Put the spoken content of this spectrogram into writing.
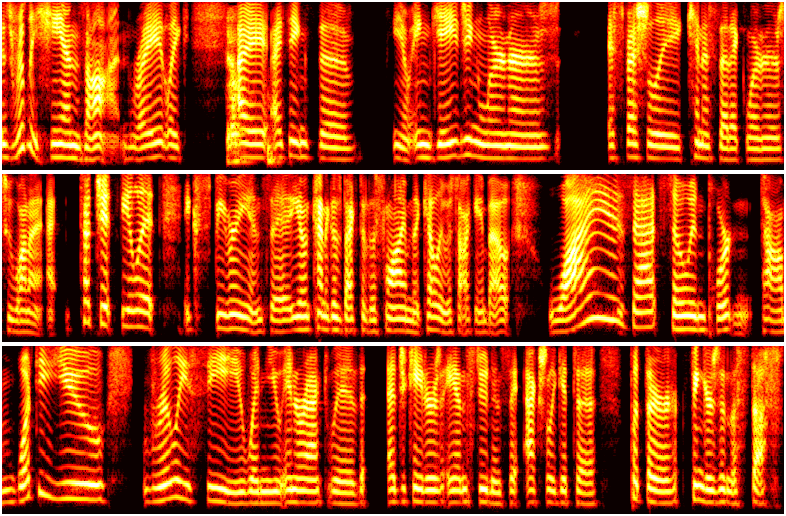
is really hands on, right? Like yep. I I think the you know engaging learners especially kinesthetic learners who want to eh, touch it, feel it, experience it. You know, kind of goes back to the slime that Kelly was talking about. Why is that so important, Tom? What do you really see when you interact with educators and students that actually get to put their fingers in the stuff?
